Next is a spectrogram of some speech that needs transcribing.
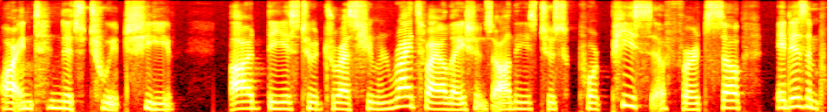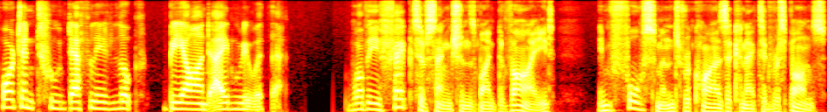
are intended to achieve. Are these to address human rights violations? Are these to support peace efforts? So it is important to definitely look beyond. I agree with that. While the effects of sanctions might divide, enforcement requires a connected response.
